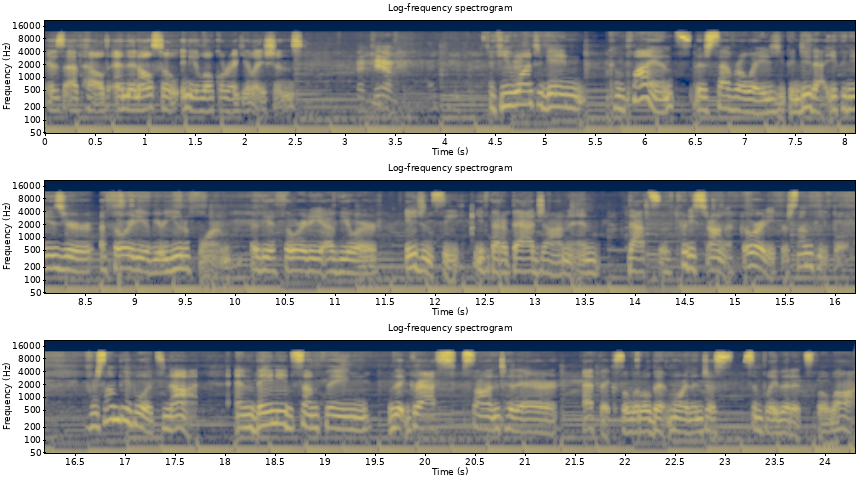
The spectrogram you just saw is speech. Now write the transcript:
is upheld, and then also any local regulations. If you want to gain compliance, there's several ways you can do that. You can use your authority of your uniform or the authority of your agency. You've got a badge on, and that's a pretty strong authority for some people. For some people, it's not and they need something that grasps onto their ethics a little bit more than just simply that it's the law.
